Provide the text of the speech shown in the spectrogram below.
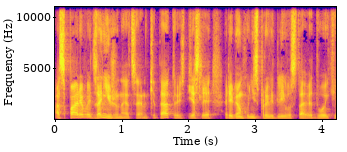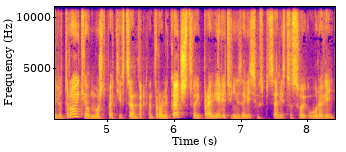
оспаривать заниженные оценки. Да? То есть, если ребенку несправедливо ставят двойки или тройки, он может пойти в центр контроля качества и проверить у независимых специалистов свой уровень.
